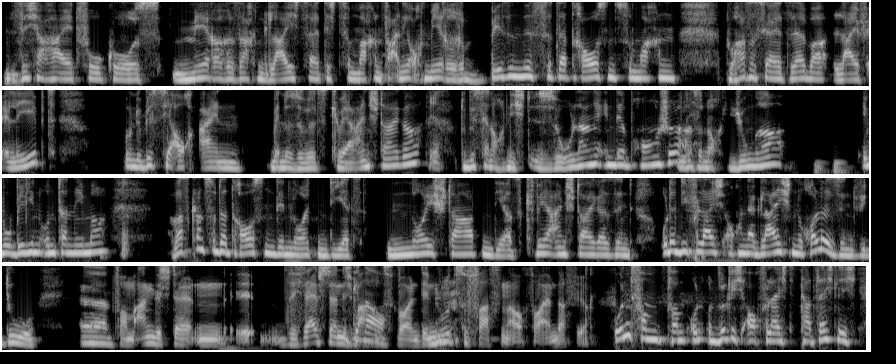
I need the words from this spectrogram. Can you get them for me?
Sicherheit, Fokus, mehrere Sachen gleichzeitig zu machen, vor allen Dingen auch mehrere Business da draußen zu machen. Du hast es ja jetzt selber live erlebt und du bist ja auch ein, wenn du so willst, Quereinsteiger. Ja. Du bist ja noch nicht so lange in der Branche, Nee. also noch junger Immobilienunternehmer. Ja. Was kannst du da draußen den Leuten, die jetzt neu starten, die als Quereinsteiger sind oder die vielleicht auch in der gleichen Rolle sind wie du, äh, Vom Angestellten äh, sich selbstständig Genau. machen zu wollen, den Mut zu fassen, auch vor allem dafür. und vom, vom und, und wirklich auch vielleicht tatsächlich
